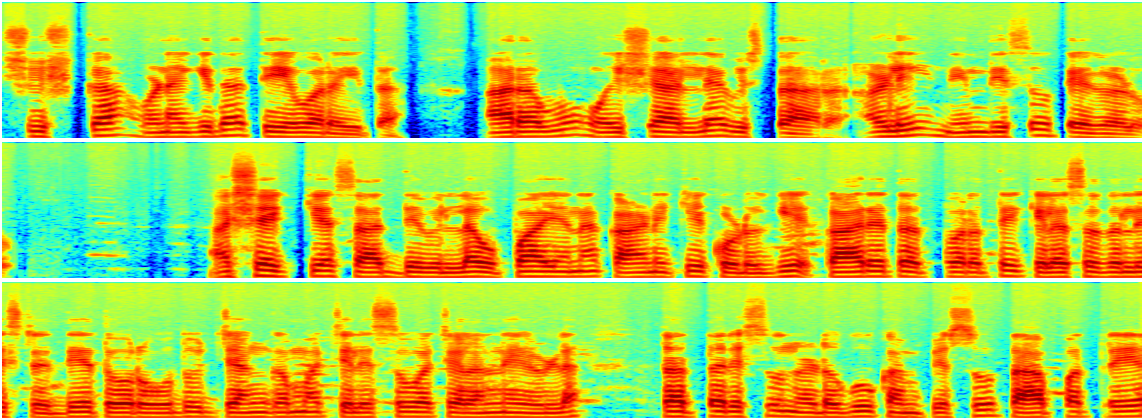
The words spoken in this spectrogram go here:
ಶುಷ್ಕ, ಒಣಗಿದ ತೇವರಹಿತ, ಅರವು, ವೈಶಾಲ್ಯ, ವಿಸ್ತಾರ, ಅಳಿ, ನಿಂದಿಸು, ತೆಗಳು. ಅಶಕ್ಯ ಸಾಧ್ಯವಿಲ್ಲ, ಉಪಾಯನ ಕಾಣಿಕೆ ಕೊಡುಗೆ, ಕಾರ್ಯತತ್ಪರತೆ, ಕೆಲಸದಲ್ಲಿ ಶ್ರದ್ಧೆ ತೋರುವುದು, ಜಂಗಮ, ಚಲಿಸುವ, ಚಲನೆಯುಳ್ಳ ತತ್ತರಿಸು, ನಡುಗು, ಕಂಪಿಸು, ತಾಪತ್ರಯ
